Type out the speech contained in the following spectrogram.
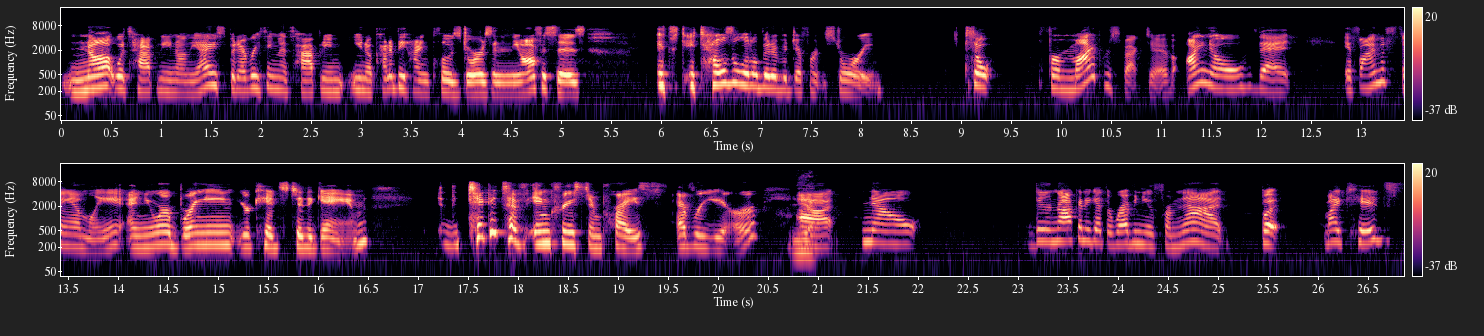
not what's happening on the ice, but everything that's happening, you know, kind of behind closed doors and in the offices, it's it tells a little bit of a different story. So, from my perspective, I know that if I'm a family and you are bringing your kids to the game, tickets have increased in price every year. Yeah. Uh, now, they're not going to get the revenue from that, but my kids,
